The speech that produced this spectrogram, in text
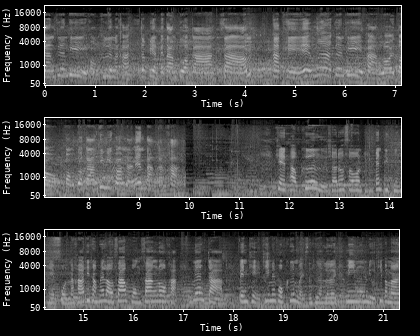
การเคลื่อนที่ของคลื่นนะคะ จะเปลี่ยนไปตามตัวกลาง 3. หักเหเมื่อเคลื่อนที่ผ่านรอยต่อของตัวกลางที่มีความหนาแน่นต่างกันค่ะ เขตอับคลื่นหรือ Shadow Zone เป็นอีกหนึ่งเหตุผลนะคะ ที่ทำให้เราทราบโครงสร้างโลกค่ะ เนื่องจาก เป็นเขตที่ไม่พบคลื่นไหวสะเทือนเลย มีมุมอยู่ที่ประมาณ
